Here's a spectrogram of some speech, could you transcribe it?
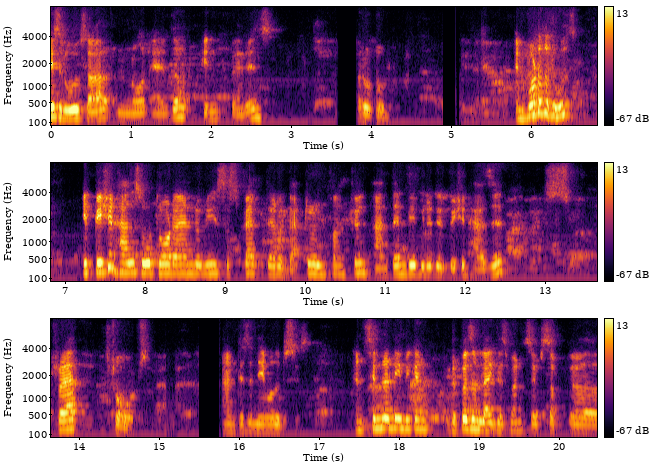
These rules are known as the inference rule. And what are the rules? If patient has a sore throat and we suspect there a bacterial infection, and then we believe the patient has a strep throat, and this is the name of the disease. And similarly, we can represent like this one. If some uh,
